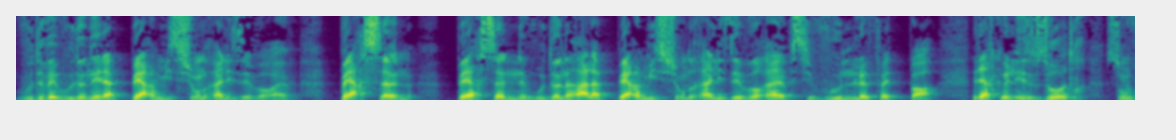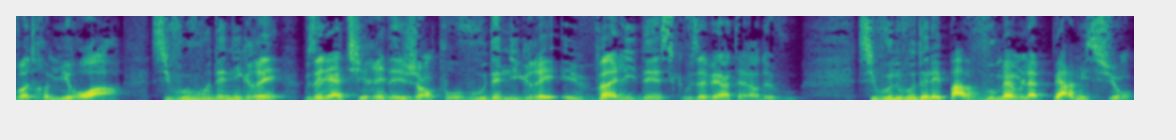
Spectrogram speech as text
vous devez vous donner la permission de réaliser vos rêves. Personne, personne ne vous donnera la permission de réaliser vos rêves si vous ne le faites pas. C'est-à-dire que les autres sont votre miroir. Si vous vous dénigrez, vous allez attirer des gens pour vous dénigrer et valider ce que vous avez à l'intérieur de vous. Si vous ne vous donnez pas vous-même la permission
